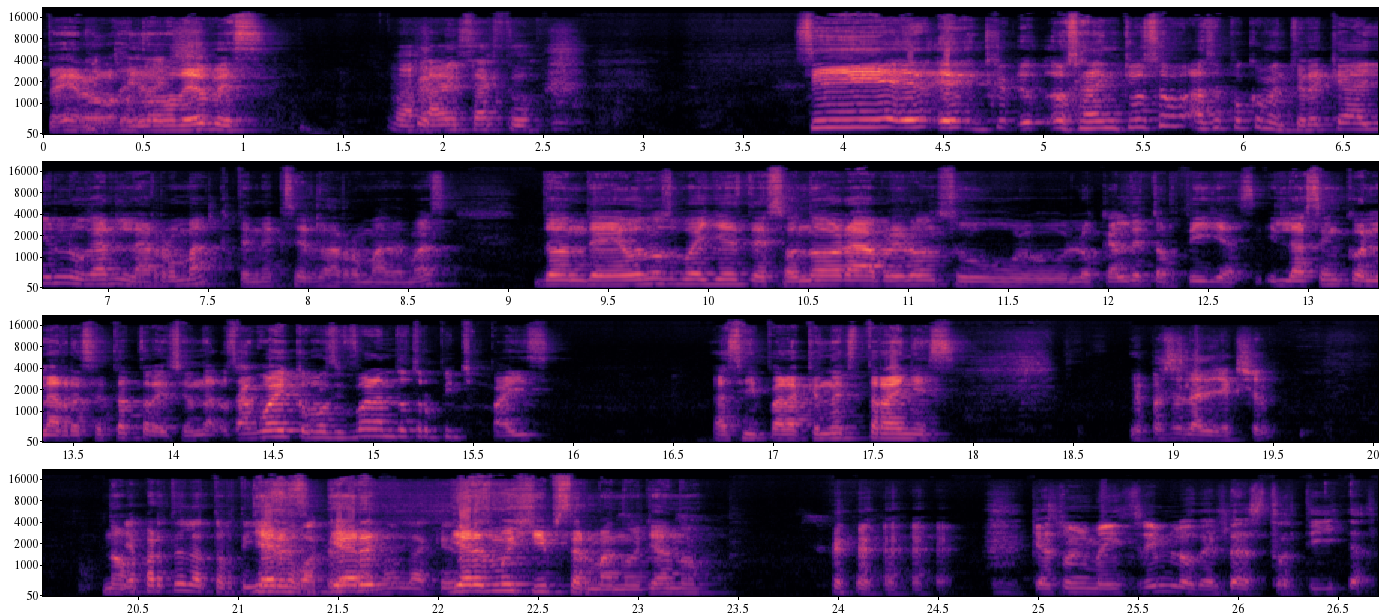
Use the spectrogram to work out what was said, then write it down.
pero Pero no es- debes. Ajá, exacto. Sí, eh, eh, o sea, incluso hace poco me enteré que hay un lugar en la Roma, que tenía que ser la Roma además, donde unos güeyes de Sonora abrieron su local de tortillas y lo hacen con la receta tradicional. O sea, güey, como si fueran de otro pinche país. Así, para que no extrañes. ¿Me pasas la dirección? No, Y aparte la ya tortilla eres, ya sobacera, eres- ¿no? La que ya es- eres muy hipster, mano, ya no. Que es muy mainstream lo de las tortillas.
